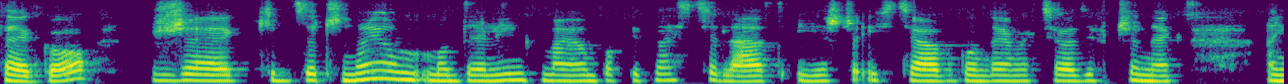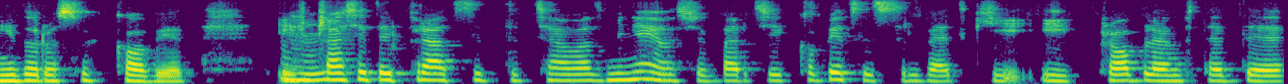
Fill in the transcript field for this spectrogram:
tego, że kiedy zaczynają modeling, mają po 15 lat i jeszcze ich ciała wyglądają jak ciała dziewczynek, a nie dorosłych kobiet. I mhm. w czasie tej pracy te ciała zmieniają się bardziej kobiece sylwetki i problem wtedy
